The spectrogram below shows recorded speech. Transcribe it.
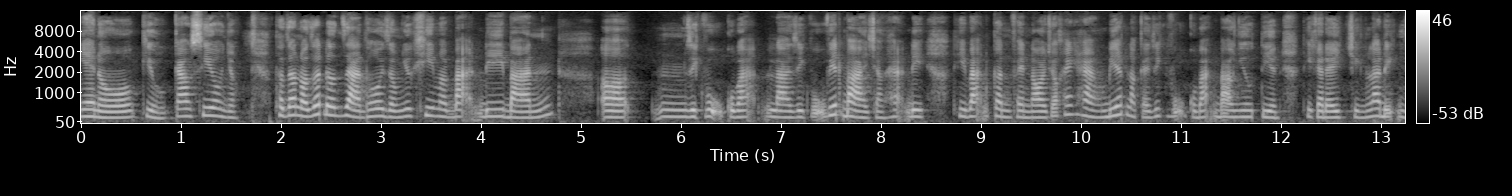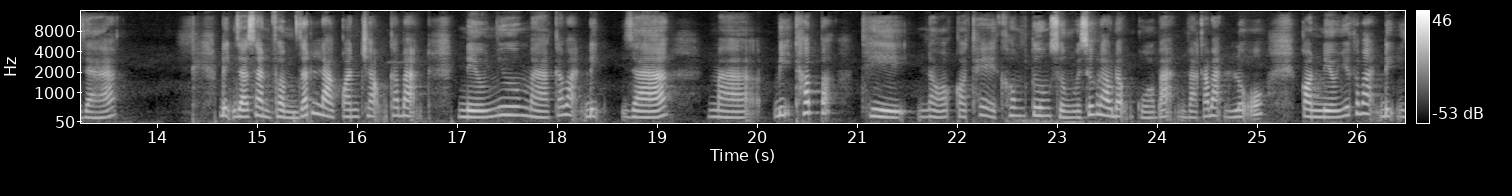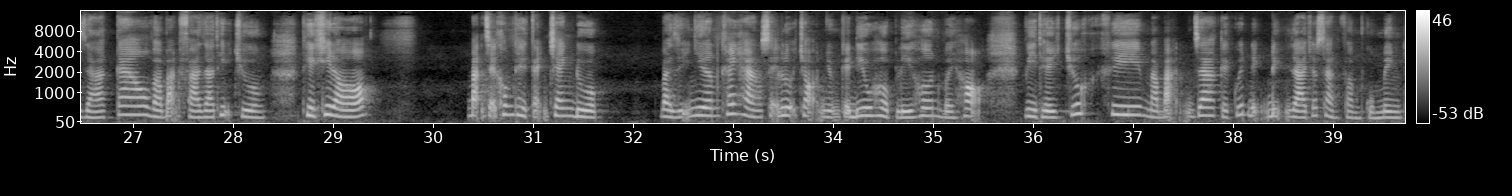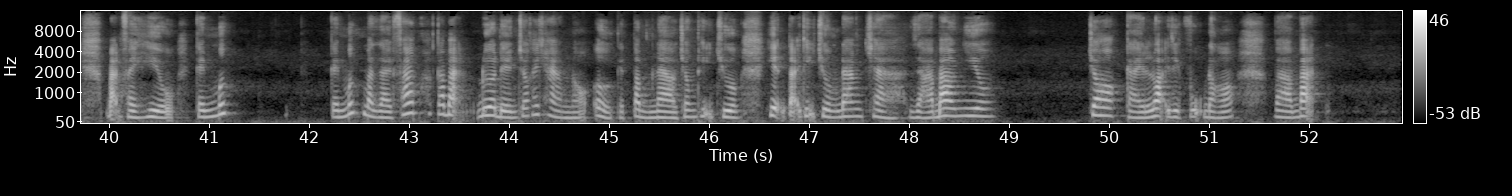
Nghe nó kiểu cao siêu nhỉ? Thật ra nó rất đơn giản thôi giống như khi mà bạn đi bán uh, dịch vụ của bạn là dịch vụ viết bài chẳng hạn đi thì bạn cần phải nói cho khách hàng biết là cái dịch vụ của bạn bao nhiêu tiền thì cái đấy chính là định giá. Định giá sản phẩm rất là quan trọng các bạn. Nếu như mà các bạn định giá mà bị thấp á, thì nó có thể không tương xứng với sức lao động của bạn và các bạn lỗ. Còn nếu như các bạn định giá cao và bạn phá giá thị trường thì khi đó bạn sẽ không thể cạnh tranh được và dĩ nhiên, khách hàng sẽ lựa chọn những cái deal hợp lý hơn với họ. Vì thế trước khi mà bạn ra cái quyết định định giá cho sản phẩm của mình, bạn phải hiểu cái mức cái mức mà giải pháp các bạn đưa đến cho khách hàng nó ở cái tầm nào trong thị trường. Hiện tại thị trường đang trả giá bao nhiêu cho cái loại dịch vụ đó. Và bạn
